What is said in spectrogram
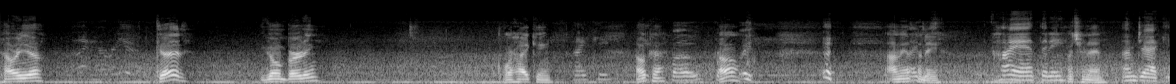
How are you? Fine, how are you? Good. You going birding? We're hiking. Hiking. Okay. Boat. Oh. I'm Anthony. Hi, Anthony. What's your name? I'm Jackie.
